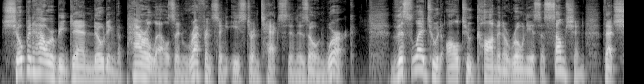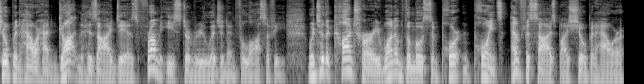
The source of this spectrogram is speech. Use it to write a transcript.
Schopenhauer began noting the parallels and referencing Eastern texts in his own work. This led to an all too common erroneous assumption that Schopenhauer had gotten his ideas from Eastern religion and philosophy, when to the contrary, one of the most important points emphasized by Schopenhauer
